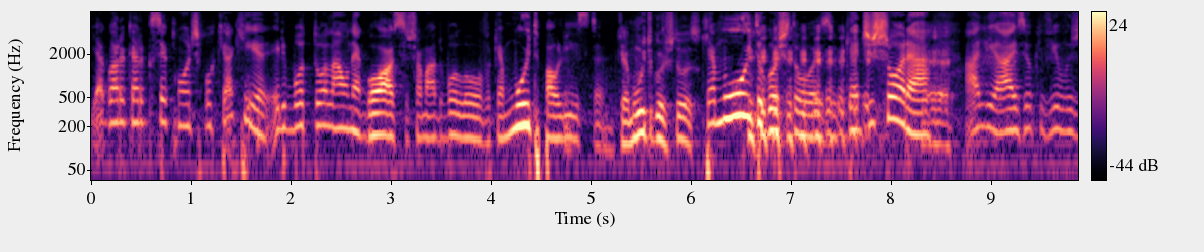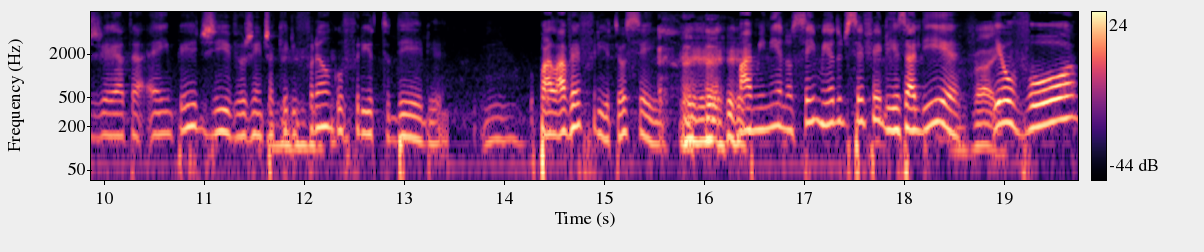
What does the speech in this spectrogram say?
E agora eu quero que você conte, porque aqui, ele botou lá um negócio chamado Bolovo, que é muito paulista, Que é muito gostoso. que é muito gostoso, que é de chorar. Aliás, eu que vivo dieta, é imperdível, gente, aquele frango frito dele. A palavra é frito, eu sei. Mas, menino, sem medo de ser feliz. Ali, Vai. eu vou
